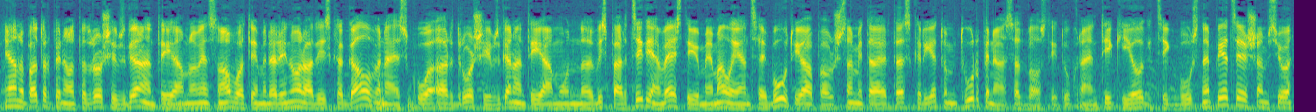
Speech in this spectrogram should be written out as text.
Jā, nu paturpinot par drošības garantijām, nu viens no avotiem ir arī norādījis, ka galvenais, ko ar drošības garantijām un eh, vispār citiem vēstījumiem aliansē būtu jāpauž samitā, ir tas, ka rietumi turpinās atbalstīt Ukrainu tik ilgi, cik būs nepieciešams, jo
